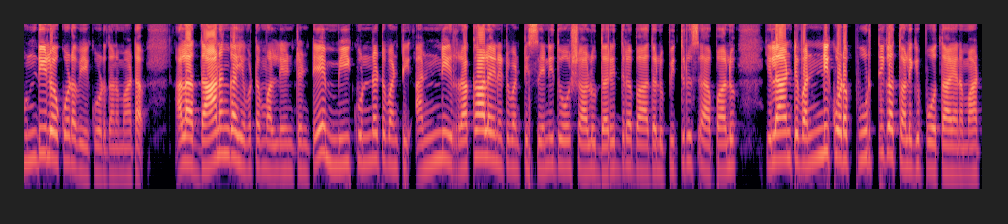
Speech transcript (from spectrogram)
హుండీలో కూడా వేయకూడదు అనమాట అలా దానంగా ఇవ్వటం వల్ల ఏంటంటే మీకున్నటువంటి అన్ని రకాలైనటువంటి శని దోషాలు దరిద్ర బాధలు పితృశాపాలు ఇలాంటివన్నీ కూడా పూర్తిగా తొలగిపోతాయన్నమాట.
